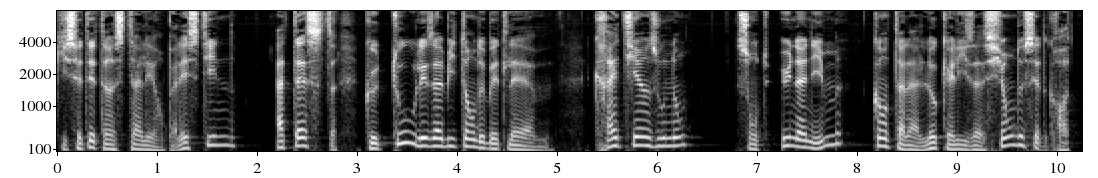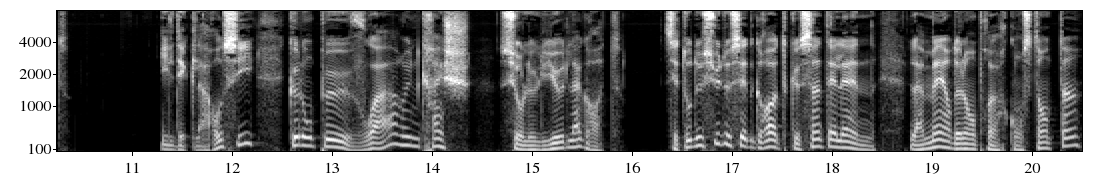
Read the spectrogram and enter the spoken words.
qui s'était installé en Palestine, atteste que tous les habitants de Bethléem, chrétiens ou non, sont unanimes quant à la localisation de cette grotte. Il déclare aussi que l'on peut voir une crèche sur le lieu de la grotte. C'est au-dessus de cette grotte que sainte Hélène, la mère de l'empereur Constantin,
